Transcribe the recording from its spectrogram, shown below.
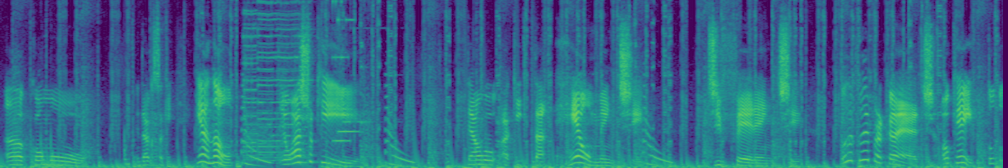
uh, como lidar com isso aqui. E ah, não, eu acho que tem algo aqui que tá realmente diferente. Tudo é Flipper Cat. Ok, tudo,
